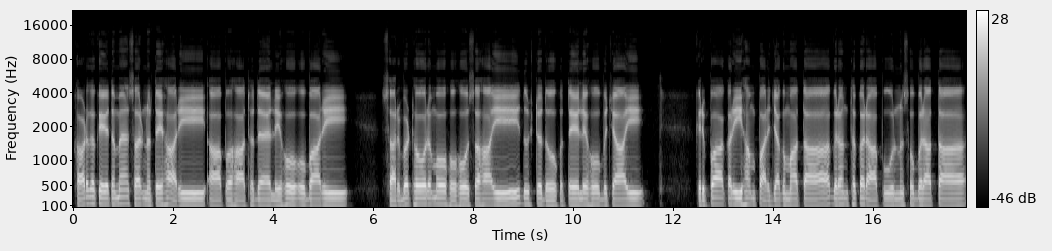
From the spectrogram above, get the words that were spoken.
ਖੜਗ ਕੇਤ ਮੈਂ ਸਰਨ ਤੇ ਹਾਰੀ, ਆਪ ਹਾਥ ਦੈ ਲਿਹੋ ਉਬਾਰੀ। ਸਰਬ ਠੋਰ ਮੋਹ ਹੋ ਸਹਾਈ, ਦੁਸ਼ਟ ਦੋਖ ਤੇ ਲਿਹੋ ਬਚਾਈ। ਕਿਰਪਾ ਕਰੀ ਹਮ ਭਰ ਜਗ ਮਾਤਾ, ਗ੍ਰੰਥ ਕਰਾ ਪੂਰਨ ਸੁਭਰਾਤਾ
